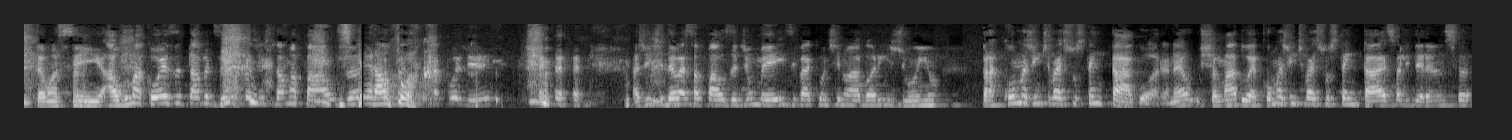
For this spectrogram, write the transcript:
Então, assim, alguma coisa estava dizendo para a gente dar uma pausa. Esperar um pouco. a gente deu essa pausa de um mês e vai continuar agora em junho para como a gente vai sustentar agora, né? O chamado é como a gente vai sustentar essa liderança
